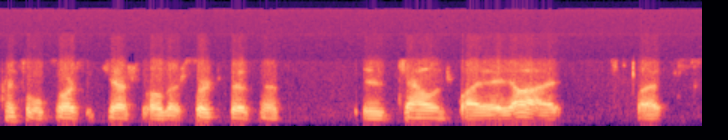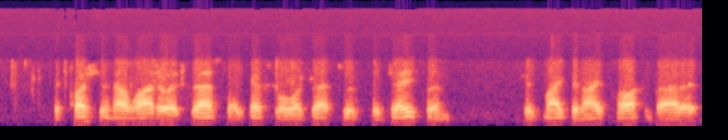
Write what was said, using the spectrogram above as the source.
principal source of cash flow, their search business, is challenged by AI. But the question I want to address, I guess we'll address this to Jason, because Mike and I talk about it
